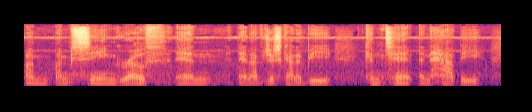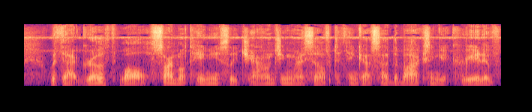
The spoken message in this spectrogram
I'm I'm seeing growth, and and I've just got to be content and happy with that growth while simultaneously challenging myself to think outside the box and get creative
